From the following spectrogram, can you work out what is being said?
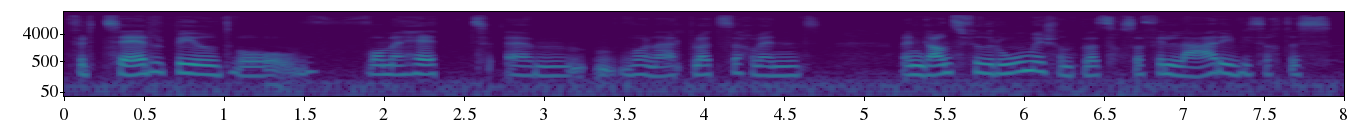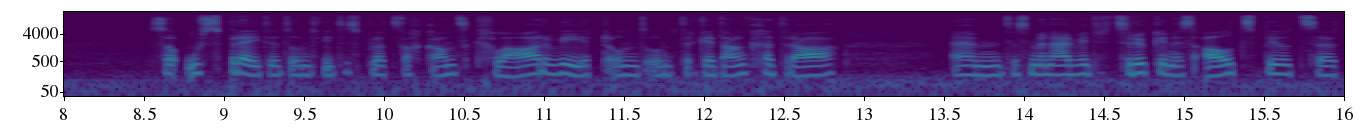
Verzerrbild, wo, wo man hat, ähm, wo dann plötzlich, wenn, wenn ganz viel Raum ist und plötzlich so viel Leere, wie sich das so ausbreitet und wie das plötzlich ganz klar wird und, und der Gedanke daran, ähm, dass man dann wieder zurück in ein altes Bild sollte,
